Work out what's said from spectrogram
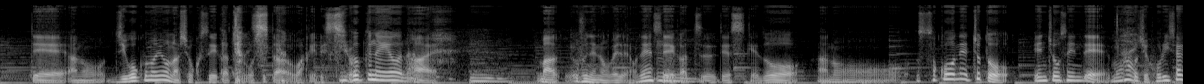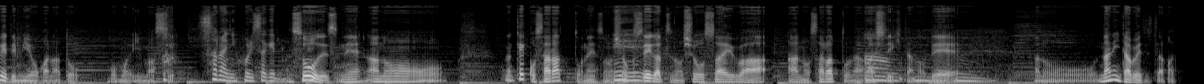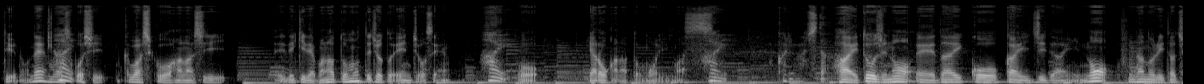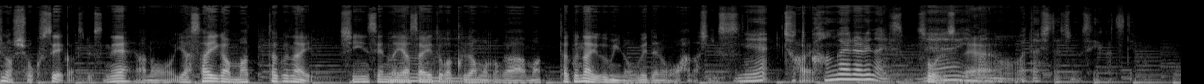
あの地獄のような食生活をしてたわけですよ。地獄のような、はい。うん。まあ、船の上での、ね、生活ですけど、うん、あのそこをねちょっと延長線でもう少し掘り下げてみようかなと思います。はい、さらに掘り下げるんです、ね、そうですね。あの結構さらっとねその食生活の詳細は、えー、あのさらっと流してきたので、あの何食べてたかっていうのをねもう少し詳しくお話できればなと思ってちょっと延長線をやろうかなと思います。はいかりました、はい、当時の、えー、大航海時代の船乗りたちの食生活ですねあの野菜が全くない新鮮な野菜とか果物が全くない海の上でのお話です。ね、ちょっと考えられないですもんね。そうですね。今の私たちの生活では。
